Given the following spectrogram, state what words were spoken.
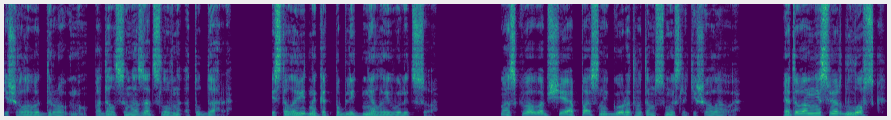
Кишалова дрогнул, подался назад, словно от удара, и стало видно, как побледнело его лицо. «Москва вообще опасный город в этом смысле, Кишалова. Это вам не Свердловск.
